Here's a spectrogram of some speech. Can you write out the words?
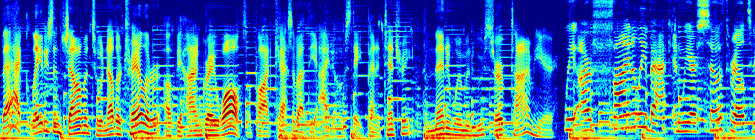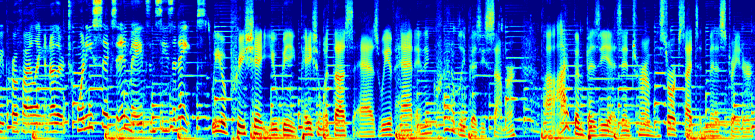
back, ladies and gentlemen, to another trailer of Behind Gray Walls, a podcast about the Idaho State Penitentiary and the men and women who serve time here. We are finally back, and we are so thrilled to be profiling another 26 inmates in season 8. We appreciate you being patient with us as we have had an incredibly busy summer. Uh, I've been busy as interim historic sites administrator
